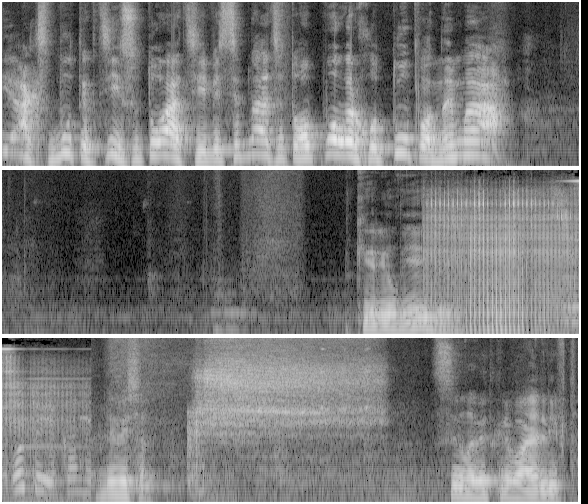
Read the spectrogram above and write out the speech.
Як бути в цій ситуації? 18-го поверху тупо нема. Кирил є ідея. Дивися. Сила відкриває ліфт.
